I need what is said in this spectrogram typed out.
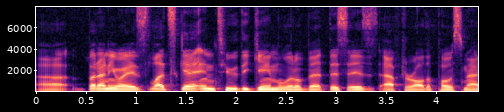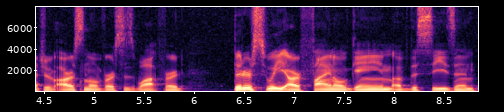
Uh, but anyways, let's get into the game a little bit. This is, after all, the post match of Arsenal versus Watford. Bittersweet, our final game of the season.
